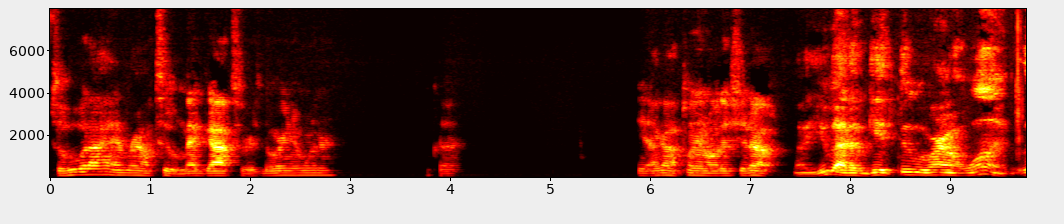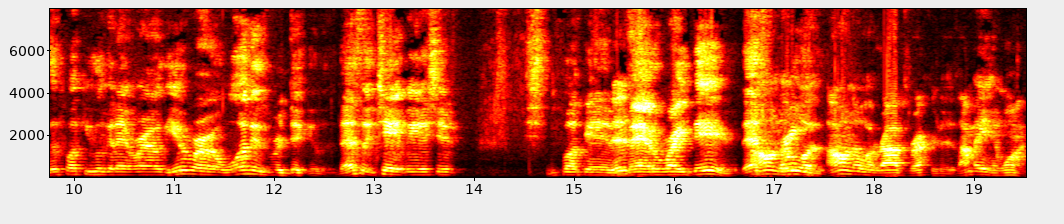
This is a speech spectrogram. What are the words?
So who would I have round two? Matt Gox versus Dorian Winner. Okay. Yeah, I gotta plan all this shit out. Now you gotta get through round one. The fuck you looking at round? Your round one is ridiculous. That's a championship fucking This- battle right there. That's I don't crazy. know what I don't know what Rob's record is. I'm eight and one,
